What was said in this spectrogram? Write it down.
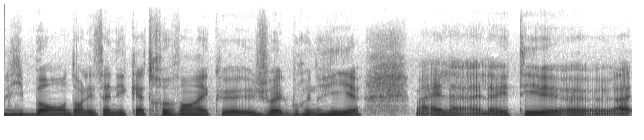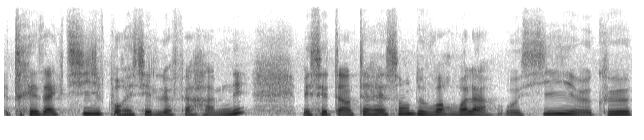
Liban dans les années 80 et que Joëlle Brunery, bah, elle, a, été euh, très active pour essayer de le faire ramener. Mais c'est intéressant de voir voilà, aussi euh, que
